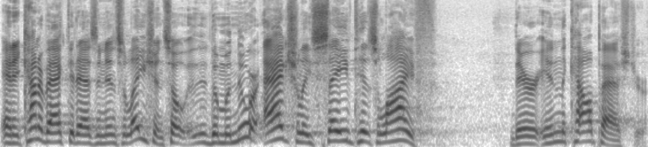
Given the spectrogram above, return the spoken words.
and it kind of acted as an insulation. So the manure actually saved his life there in the cow pasture.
